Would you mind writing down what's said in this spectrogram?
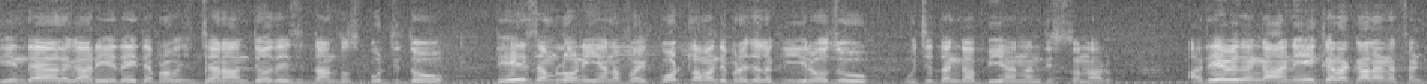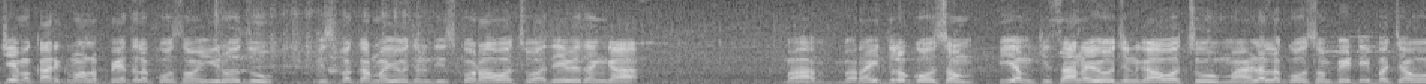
దీన్ దయాళ్ గారు ఏదైతే ప్రవేశించారో అంత్యోదయ సిద్ధాంతం స్ఫూర్తితో దేశంలోని ఎనభై కోట్ల మంది ప్రజలకు ఈరోజు ఉచితంగా బియ్యాన్ని అందిస్తున్నారు. అదేవిధంగా అనేక రకాలైన సంక్షేమ కార్యక్రమాల పేదల కోసం ఈరోజు విశ్వకర్మ యోజన తీసుకురావచ్చు. అదేవిధంగా రైతుల కోసం పిఎం కిసాన్ యోజన కావచ్చు మహిళల కోసం బేటీ బచావో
